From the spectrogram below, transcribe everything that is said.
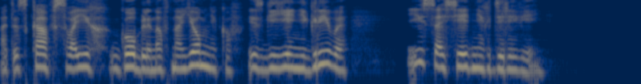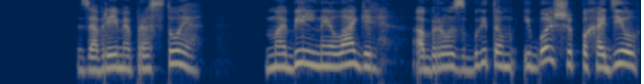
отыскав своих гоблинов-наемников из гиени Гривы и соседних деревень. За время простоя мобильный лагерь оброс бытом и больше походил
